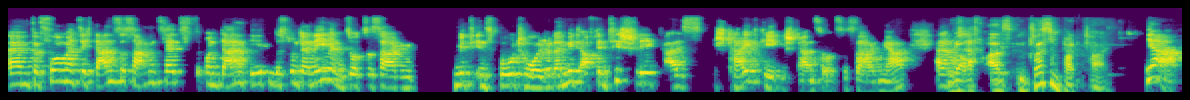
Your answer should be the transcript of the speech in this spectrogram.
ähm, bevor man sich dann zusammensetzt und dann eben das Unternehmen sozusagen mit ins Boot holt oder mit auf den Tisch legt als Streitgegenstand sozusagen, ja. Ähm, oder auch als Interessenpartei. Ja,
